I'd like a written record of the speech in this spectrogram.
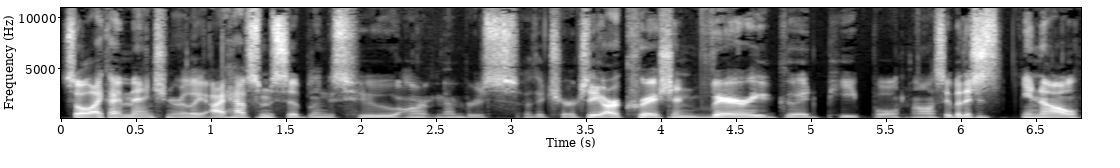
So, like I mentioned earlier, I have some siblings who aren't members of the church. They are Christian, very good people, honestly, but it's just, you know,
